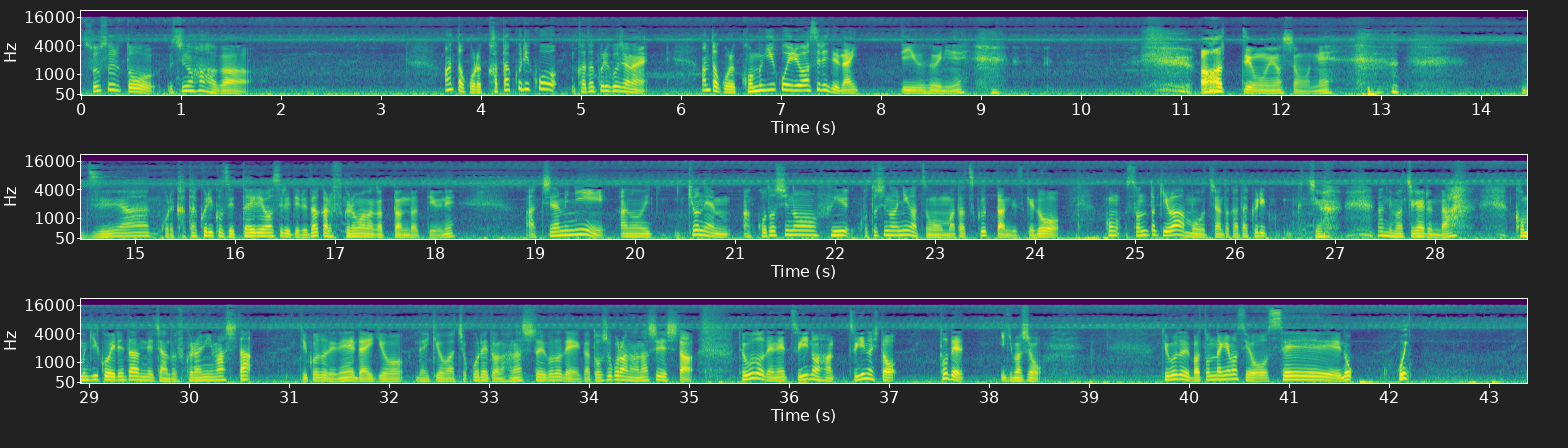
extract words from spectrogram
そうすると、うちの母が、あんたこれ片栗粉、片栗粉じゃない。あんたこれ小麦粉入れ忘れてないっていう風にね。あって思いましたもんね。ぜあこれ片栗粉絶対入れ忘れてる。だから膨らまなかったんだっていうね。あちなみにあの去年あ今年の冬今年の2月もまた作ったんですけどこその時はもうちゃんと片栗粉違う。なんで間違えるんだ？小麦粉入れたんでちゃんと膨らみました。ということでね、代表、代表はチョコレートの話ということで、ガトーショコラの話でした。ということでね、次のは、次の人とで行きましょう。ということで、バトン投げますよ。せーの。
